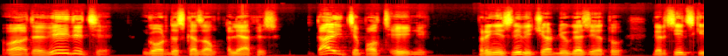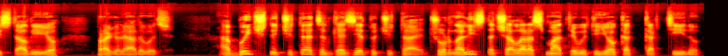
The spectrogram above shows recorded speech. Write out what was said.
«Вот видите», — гордо сказал Ляпис. Дайте полтинник. Принесли вечернюю газету. Персидский стал ее проглядывать. Обычный читатель газету читает. Журналист сначала рассматривает ее как картину.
